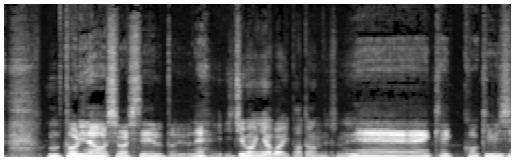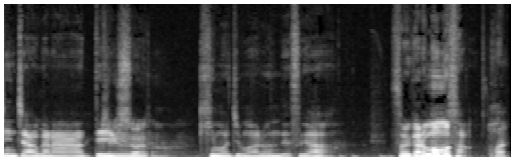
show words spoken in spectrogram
撮り直しはしているというね。一番やばいパターンですね。ねえ結構厳しいんちゃうかなっていう気持ちもあるんですが、それからももさん。な。はい。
